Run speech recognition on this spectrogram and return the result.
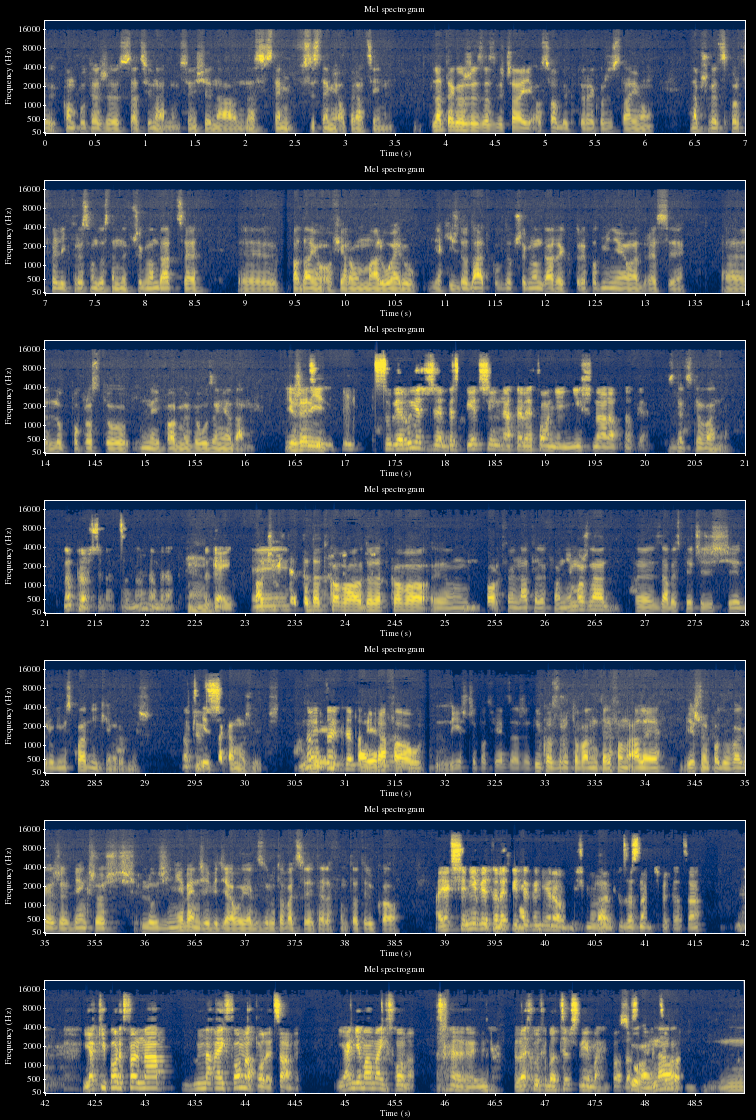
y, komputerze stacjonarnym, w sensie na, na systemie, w systemie operacyjnym. Dlatego, że zazwyczaj osoby, które korzystają na przykład z portfeli, które są dostępne w przeglądarce, y, padają ofiarą malware'u, jakichś dodatków do przeglądarek, które podmieniają adresy y, lub po prostu innej formy wyłudzenia danych. Jeżeli... Sugerujesz, że bezpieczniej na telefonie niż na laptopie? Zdecydowanie. No proszę bardzo, no dobra. Hmm. Okay. Oczywiście dodatkowo, dodatkowo portfel na telefonie można e, zabezpieczyć drugim składnikiem również. Oczywiście. Jest taka możliwość. No, e, tak, Tutaj Rafał jeszcze potwierdza, że tylko zrutowany telefon, ale bierzmy pod uwagę, że większość ludzi nie będzie wiedziało, jak zrutować sobie telefon. To tylko. A jak się nie wie, to lepiej tego nie robić. Może tak. zaznaczmy to, co? Jaki portfel na, na iPhone'a polecamy? Ja nie mam iPhone'a. Lechu chyba też nie ma iPhone'a. Słuchaj, na,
